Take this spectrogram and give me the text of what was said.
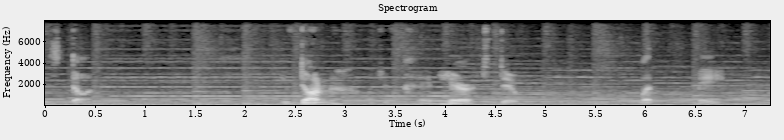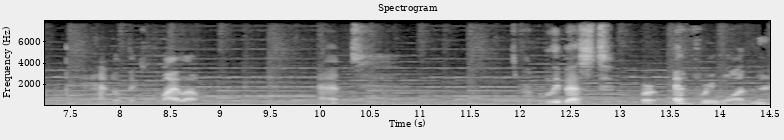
is done. You've done what you came here to do. Let me handle things with Milo. And it's probably best for everyone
